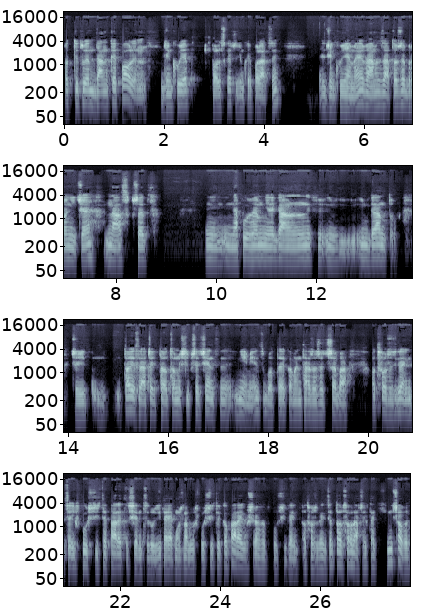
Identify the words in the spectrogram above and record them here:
pod tytułem Danke Polen. Dziękuję Polskę, czy dziękuję Polacy. Dziękujemy Wam za to, że bronicie nas przed napływem nielegalnych imigrantów. Czyli to jest raczej to, co myśli przeciętny Niemiec, bo te komentarze, że trzeba otworzyć granice i wpuścić te parę tysięcy ludzi, tak jak można by wpuścić tylko parę, jakby się granice, otworzyć granice, to są raczej w takich niszowych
